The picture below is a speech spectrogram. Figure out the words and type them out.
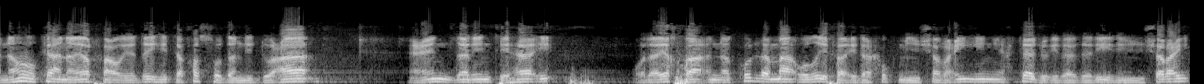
أنه كان يرفع يديه تقصدا للدعاء عند الانتهاء ولا يخفى أن كل ما أضيف إلى حكم شرعي يحتاج إلى دليل شرعي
